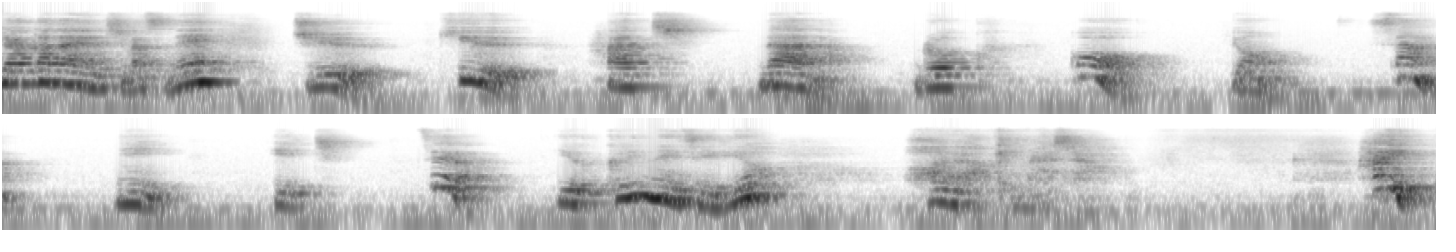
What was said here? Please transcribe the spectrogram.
開かないようにしますね。10、9、8、7、6、5、4、3、2、1、0。ゆっくりねじりをほどきましょう。はい。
